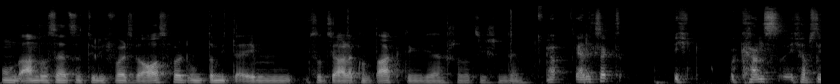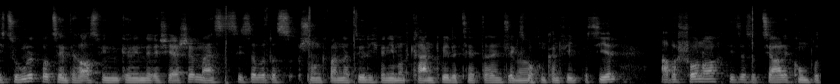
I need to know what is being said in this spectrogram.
und andererseits natürlich, weil es wer ausfällt und damit da eben sozialer Kontakt irgendwie herrscht oder zwischen den. Ja, ehrlich gesagt, ich kann's, ich habe es nicht zu 100% herausfinden können in der Recherche. Meistens ist aber das schon quasi natürlich, wenn jemand krank wird etc. In sechs Genau. Wochen kann viel passieren. Aber schon auch diese soziale Kompo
